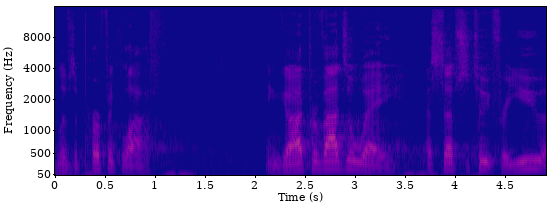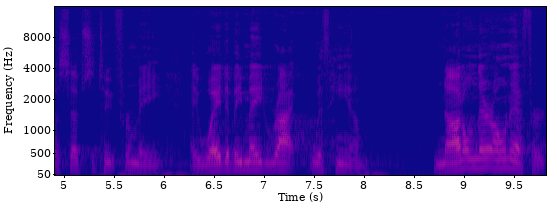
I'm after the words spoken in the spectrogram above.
lives a perfect life, and God provides a way, a substitute for you, a substitute for me, a way to be made right with Him, not on their own effort,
